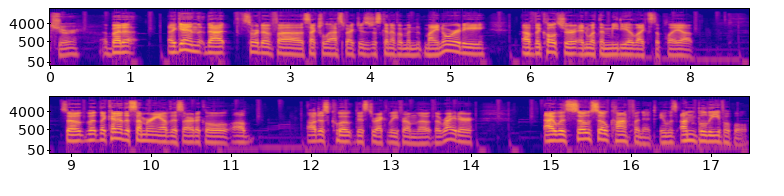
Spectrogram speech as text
Sure. But uh, again, that sort of uh, sexual aspect is just kind of a min- minority of the culture and what the media likes to play up. So, but the kind of the summary of this article, I'll I'll just quote this directly from the the writer. I was so so confident. It was unbelievable.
